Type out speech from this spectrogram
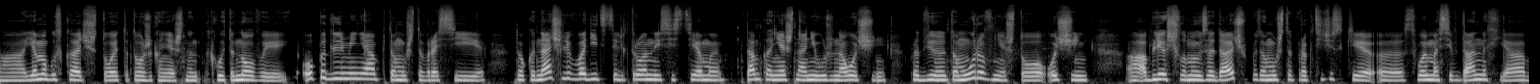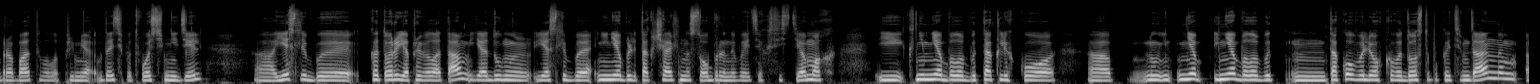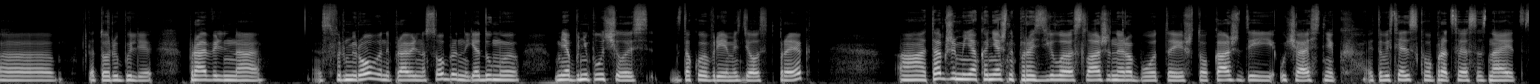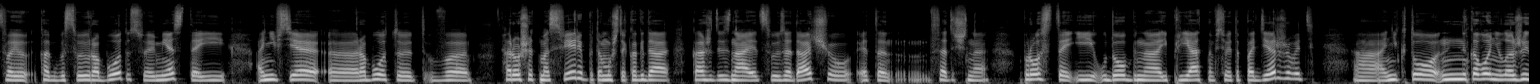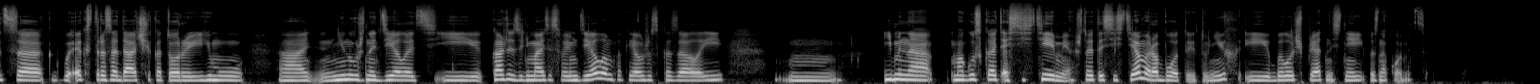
А, я могу сказать, что это тоже, конечно, какой-то новый опыт для меня, потому что в России только начали вводить эти электронные системы. Там, конечно, они уже на очень продвинутом уровне, что очень а, облегчило мою задачу, потому что практически э, свой массив данных я обрабатывала пример, вот эти вот 8 недель. А, если бы, которые я провела там, я думаю, если бы они не были так тщательно собраны в этих системах, и к ним не было бы так легко, а, ну, не, и не было бы такого легкого доступа к этим данным, а, которые были правильно сформированы, правильно собраны, я думаю, у меня бы не получилось за такое время сделать этот проект. А, также меня, конечно, поразила слаженная работа, и что каждый участник этого исследовательского процесса знает свою, как бы свою работу, свое место, и они все э, работают в хорошей атмосфере, потому что когда каждый знает свою задачу, это достаточно просто и удобно и приятно все это поддерживать. А, никто, никого не ложится как бы экстра задачи, которые ему а, не нужно делать, и каждый занимается своим делом, как я уже сказала, и именно могу сказать о системе, что эта система работает у них, и было очень приятно с ней познакомиться.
